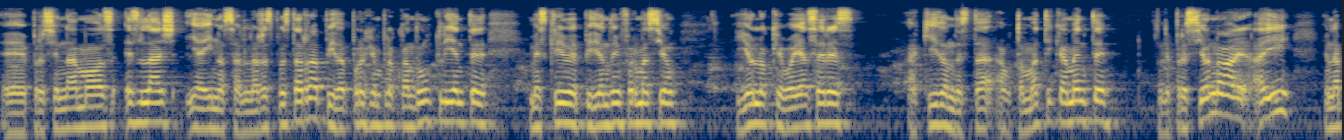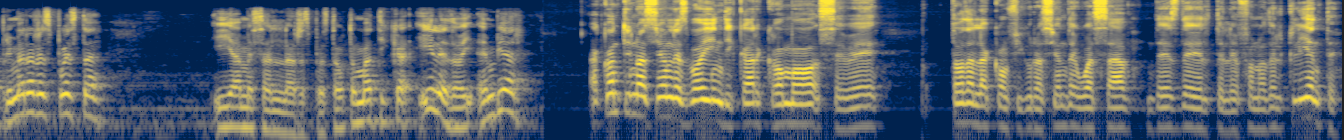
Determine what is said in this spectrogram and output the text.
eh, presionamos slash y ahí nos sale la respuesta rápida. Por ejemplo, cuando un cliente me escribe pidiendo información, yo lo que voy a hacer es aquí donde está automáticamente, le presiono ahí en la primera respuesta y ya me sale la respuesta automática y le doy enviar. A continuación les voy a indicar cómo se ve toda la configuración de WhatsApp desde el teléfono del cliente.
